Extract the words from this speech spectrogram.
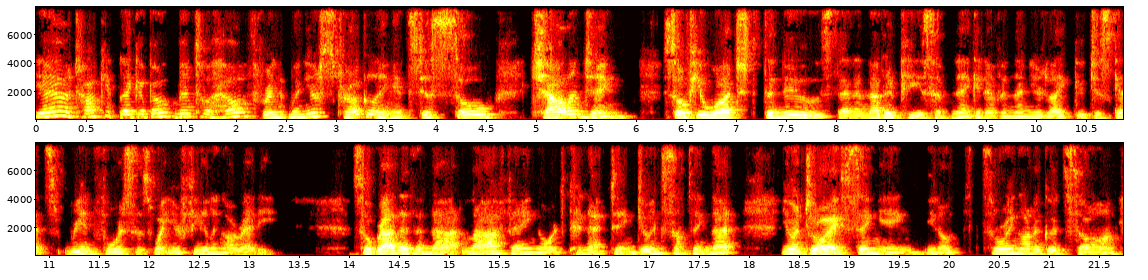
Yeah, talking like about mental health when when you're struggling, it's just so challenging. So if you watched the news, then another piece of negative, and then you're like, it just gets reinforces what you're feeling already. So rather than that, laughing or connecting, doing something that you enjoy singing, you know, throwing on a good song.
